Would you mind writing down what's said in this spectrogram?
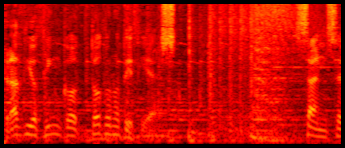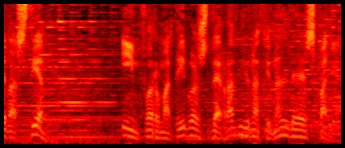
Radio 5 Todo Noticias. San Sebastián. Informativos de Radio Nacional de España.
